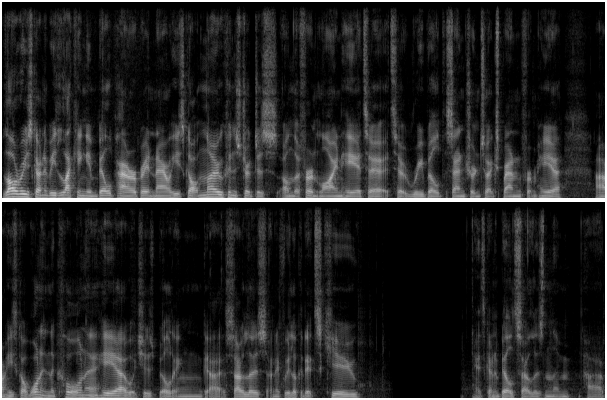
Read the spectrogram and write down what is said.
Laurie's going to be lacking in build power a bit now. He's got no constructors on the front line here to, to rebuild the centre and to expand from here. Um, he's got one in the corner here, which is building uh, solars. And if we look at its queue, it's going to build solars and then uh,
